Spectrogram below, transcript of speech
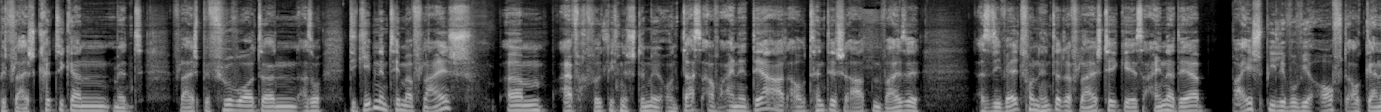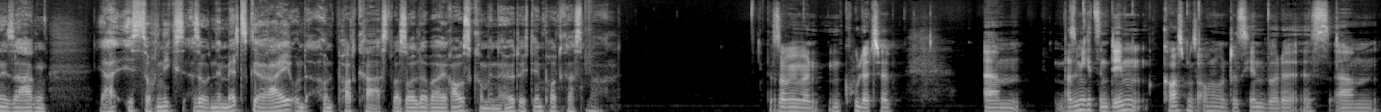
mit Fleischkritikern, mit Fleischbefürwortern. Also die geben dem Thema Fleisch ähm, einfach wirklich eine Stimme und das auf eine derart authentische Art und Weise. Also die Welt von hinter der Fleischtheke ist einer der Beispiele, wo wir oft auch gerne sagen, ja, ist doch nichts, also eine Metzgerei und, und Podcast, was soll dabei rauskommen? Hört euch den Podcast mal an. Das ist auf jeden Fall ein cooler Tipp. Ähm, was mich jetzt in dem Kosmos auch noch interessieren würde, ist, ähm,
